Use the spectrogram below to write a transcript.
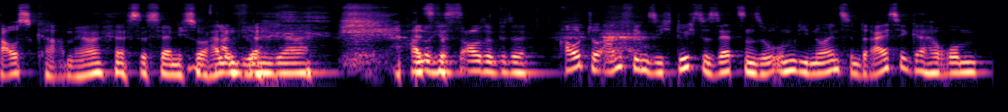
rauskam, ja. Es ist ja nicht so, hallo hier. Ja. hallo, hier ist das Auto, bitte. Auto anfing sich durchzusetzen, so um die 1930er herum,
